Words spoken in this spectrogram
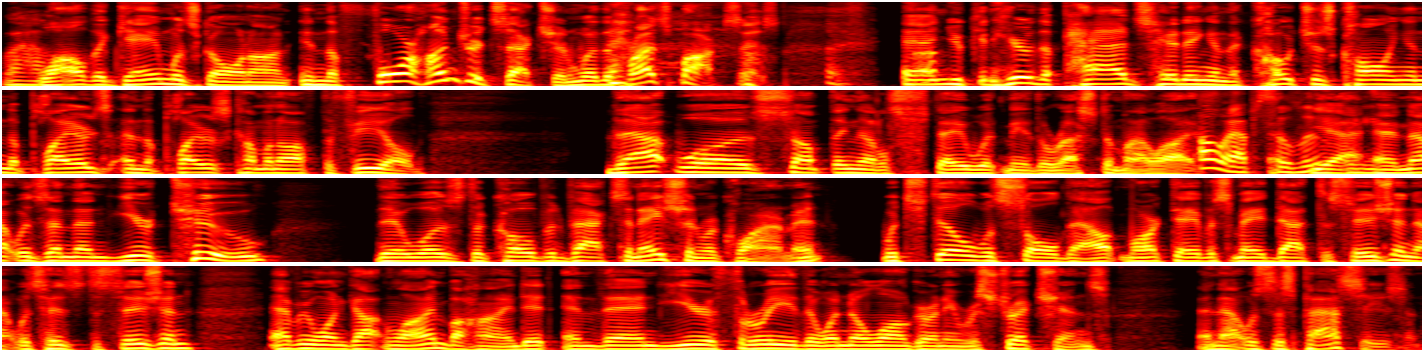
wow. while the game was going on in the 400 section where the press box is. And you can hear the pads hitting and the coaches calling in the players and the players coming off the field. That was something that'll stay with me the rest of my life. Oh, absolutely. Yeah, and that was, and then year two, there was the COVID vaccination requirement, which still was sold out. Mark Davis made that decision. That was his decision. Everyone got in line behind it. And then year three, there were no longer any restrictions. And that was this past season.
